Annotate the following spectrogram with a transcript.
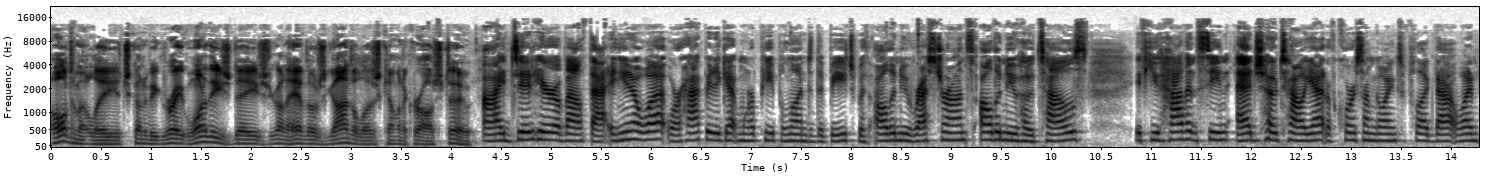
ultimately it's going to be great. One of these days you're going to have those gondolas coming across too. I did hear about that. And you know what? We're happy to get more people onto the beach with all the new restaurants, all the new hotels. If you haven't seen Edge Hotel yet, of course, I'm going to plug that one.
